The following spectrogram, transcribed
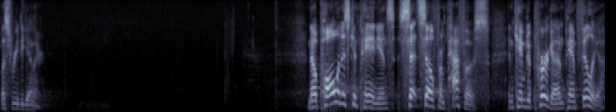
Let's read together. Now, Paul and his companions set sail from Paphos and came to Perga in Pamphylia.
